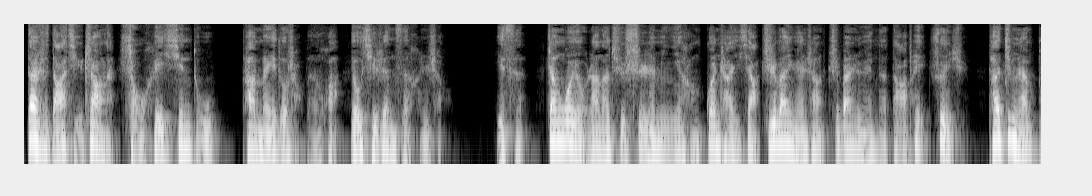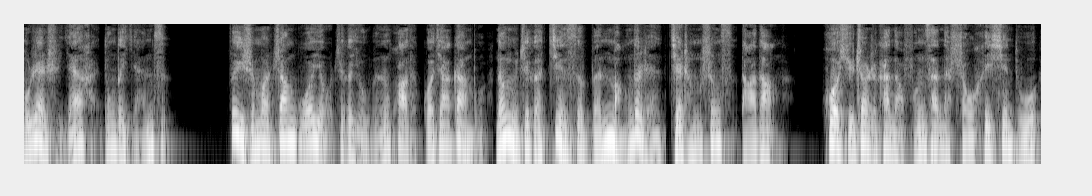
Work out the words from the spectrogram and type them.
但是打起仗来手黑心毒。他没多少文化，尤其认字很少。一次，张国友让他去市人民银行观察一下值班员上值班人员的搭配顺序，他竟然不认识严海东的“严”字。为什么张国友这个有文化的国家干部能与这个近似文盲的人结成生死搭档呢？或许正是看到冯三的手黑心毒，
